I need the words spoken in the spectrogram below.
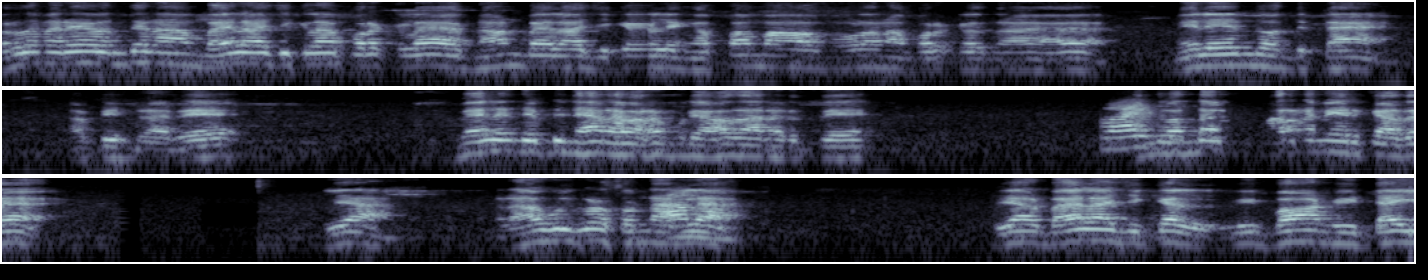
பிரதமரே வந்து நான் பயாலாஜிக்கலா பிறக்கல. நான் பயாலாஜிக்கல் எங்க அப்பா அம்மா மூலம் நான் பிறக்கிறதுனால மேலேருந்து வந்துட்டேன் அப்படின்றாரு. மேலேருந்து எப்படி நேரா வர முடியும்? ஆதாரம் எடுத்து. வாய்ப்பு வந்தா மரணமே இருக்காத. இல்லையா? ராகுல் கூட சொன்னார்ல. வி ஆர் பயாலாஜிக்கல் வி பார்ன் வி டை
